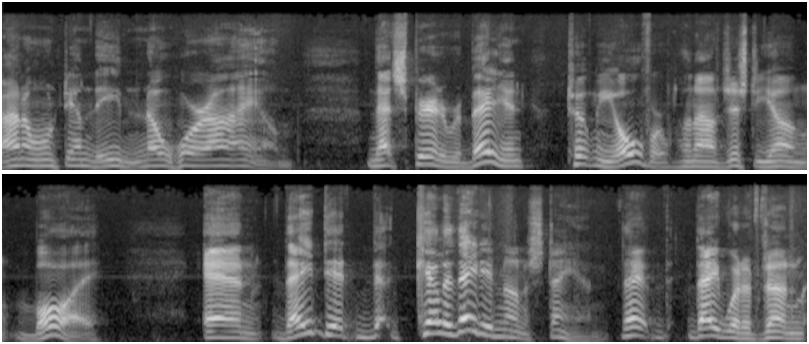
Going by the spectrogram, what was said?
I don't want them to even know where I am. And that spirit of rebellion took me over when I was just a young boy. And they did, Kellie, they didn't understand. They, they would have done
